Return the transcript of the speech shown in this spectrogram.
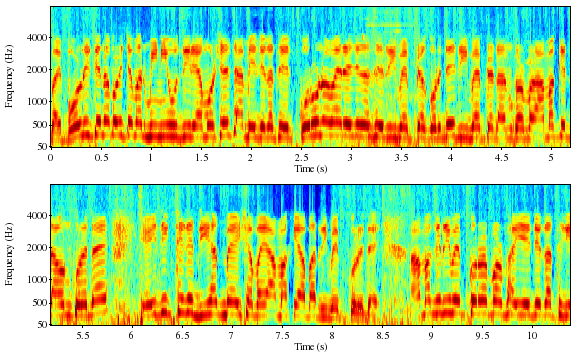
ভাই, বলিতে না বলিতে আমার মিনি উজির এমন শেষ। আমি এই জায়গা থেকে করোনা এই জায়গা থেকে রিভাইভটা করে দেয় রিভাইভটা ডাউন করার পর আমাকে ডাউন করে দেয়। এই দিক থেকে জিহাদ ভাই এসে ভাই আমাকে আবার রিভাইভ করে দেয়। আমাকে রিভাইভ করার পর ভাই এই জায়গা থেকে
